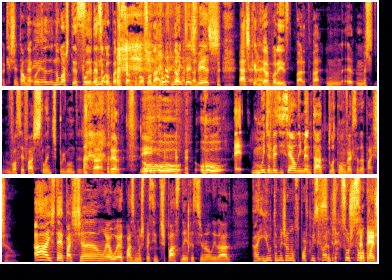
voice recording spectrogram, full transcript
acrescentar uma Não, coisa. não gosto desse- Porque dessa mu- comparação com o Bolsonaro. Porque muitas vezes, Acho que é melhor pôr isso de parte. Vá. hum, mas você faz excelentes perguntas. Tá, certo. E- O- o- o- é- muitas vezes isso é alimentado pela conversa da paixão. Ah, isto é paixão, é, é quase uma espécie de espaço da irracionalidade. Pá, e eu também já não suporto isso. Claro Se que as pessoas são até a apaixonadas.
